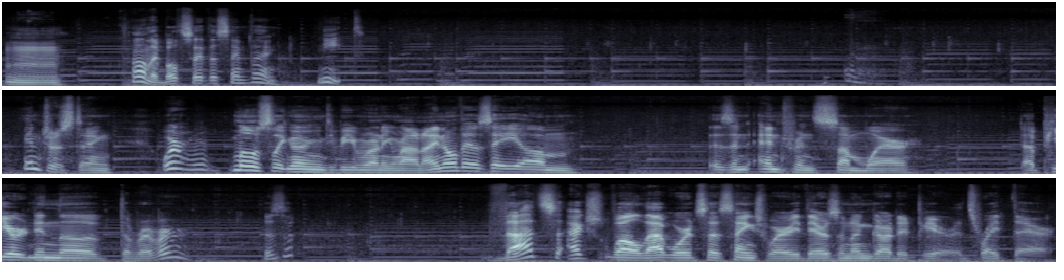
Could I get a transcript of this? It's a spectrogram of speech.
Hmm. Oh, they both say the same thing. Neat. Interesting. We're mostly going to be running around. I know there's a, um... There's an entrance somewhere. Appeared in the, the river? Is it? That's actually... Well, that word says sanctuary. There's an unguarded pier. It's right there.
